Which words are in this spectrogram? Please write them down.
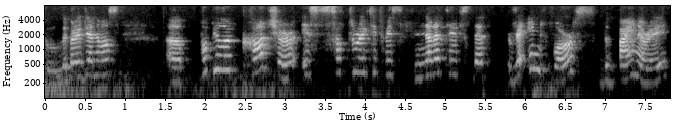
to liberate animals, uh, popular culture is saturated with narratives that reinforce the binary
